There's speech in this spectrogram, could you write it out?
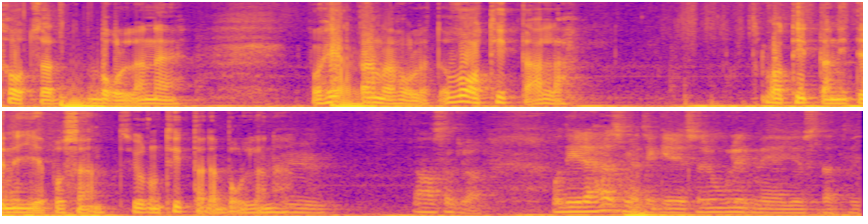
Trots att bollen är på helt andra hållet. Och var tittar alla? Var tittar 99 procent? Jo, de tittar där bollen är. Mm. Ja, såklart. Och det är det här som jag tycker är så roligt med just att, vi,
